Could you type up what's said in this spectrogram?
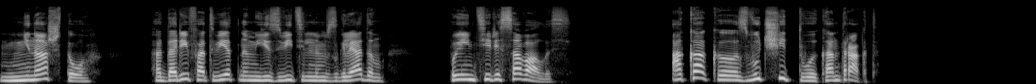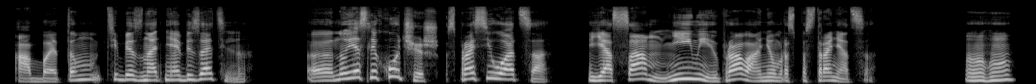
«Ни на что», — одарив ответным язвительным взглядом, поинтересовалась. «А как э, звучит твой контракт?» «Об этом тебе знать не обязательно. Э, но если хочешь, спроси у отца. Я сам не имею права о нем распространяться». «Угу,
